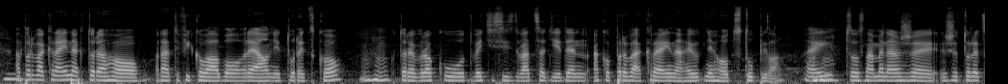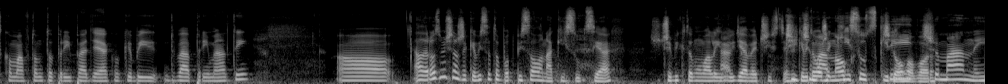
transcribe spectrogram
A prvá krajina, ktorá ho ratifikovala, bolo reálne Turecko, uh-huh. ktoré v roku 2021 ako prvá krajina aj od neho odstúpila. Hej? Uh-huh. To znamená, že, že Turecko má v tomto prípade ako keby dva primáty. Uh, ale rozmýšľam, že keby sa to podpísalo na Kisuciach, či by k tomu mali ľudia väčší vzťah. Keby to bol, že Kisucký dohovor. Čičmany.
